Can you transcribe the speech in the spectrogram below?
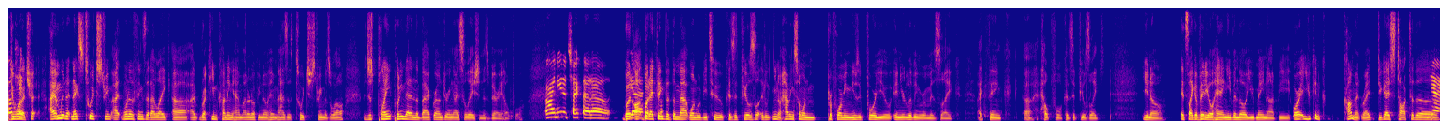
I do want to check. I am gonna next Twitch stream. I, one of the things that I like, uh, I, Raheem Cunningham. I don't know if you know him, has a Twitch stream as well. But just playing, putting that in the background during isolation is very helpful. Oh, I need to check that out. But uh, yeah. uh, but I think that the Matt one would be too because it feels like you know having someone performing music for you in your living room is like I think uh, helpful because it feels like you know it's like a video hang even though you may not be or you can c- comment right. Do you guys talk to the yeah,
